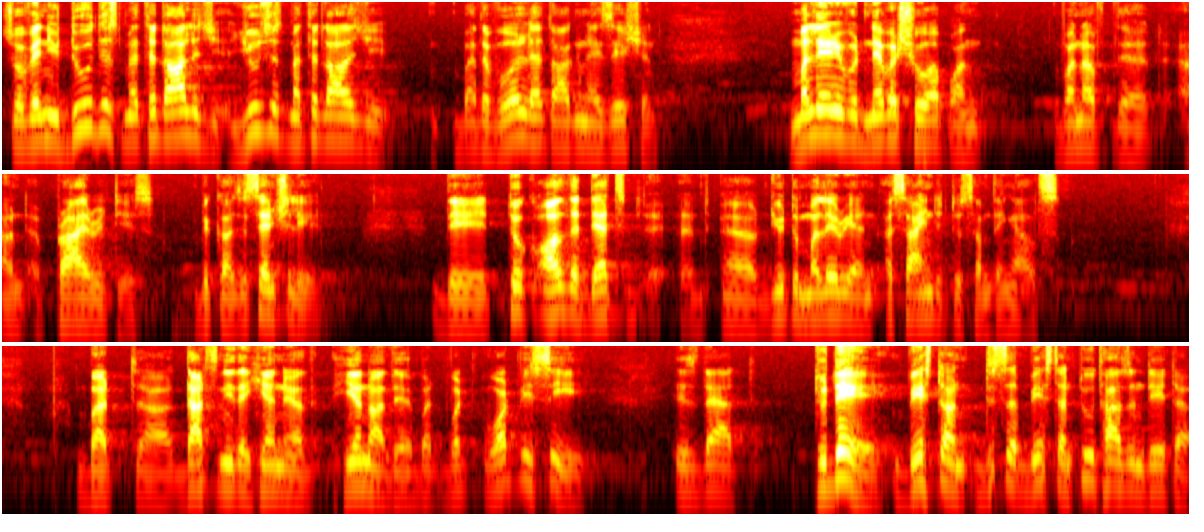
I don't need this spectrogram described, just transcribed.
So when you do this methodology, use this methodology by the World Health Organization, malaria would never show up on one of the uh, priorities because essentially they took all the deaths uh, uh, due to malaria and assigned it to something else. But uh, that's neither here nor, here nor there. But what, what we see is that today, based on, this is based on 2000 data,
